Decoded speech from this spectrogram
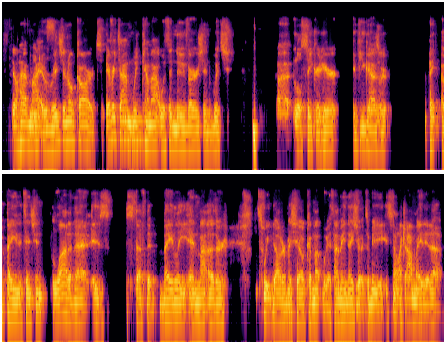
still have my original cards. Every time we mm-hmm. come out with a new version, which uh, little secret here, if you guys are pay, are paying attention, a lot of that is stuff that Bailey and my other sweet daughter Michelle come up with. I mean, they show it to me. It's not like I made it up.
